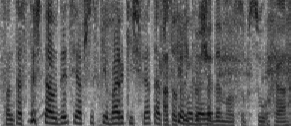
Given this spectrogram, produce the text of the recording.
fantastyczna audycja, wszystkie marki świata, A to wszystkie tylko modele. siedem osób słucha.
